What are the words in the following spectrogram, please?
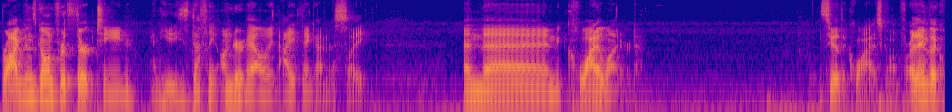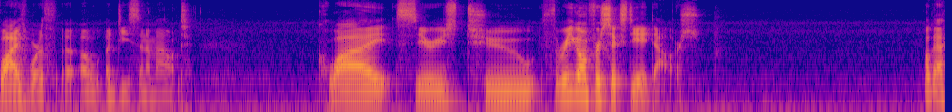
Brogdon's going for 13, and he's definitely undervalued, I think, on this site. And then Kawhi Leonard. Let's see what the Kawhi is going for. I think the Kawhi is worth a, a decent amount. Kawhi Series 2, 3 going for $68. Okay.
